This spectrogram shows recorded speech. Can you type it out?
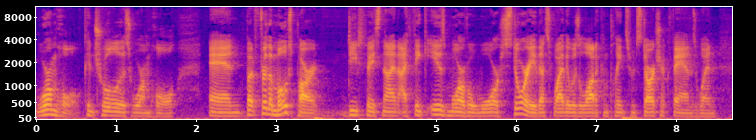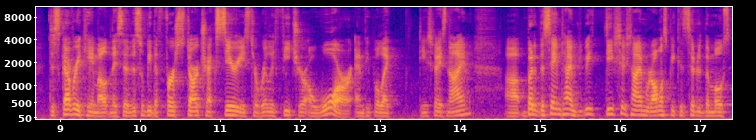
wormhole, control of this wormhole, and but for the most part, Deep Space Nine, I think, is more of a war story. That's why there was a lot of complaints from Star Trek fans when Discovery came out and they said this will be the first Star Trek series to really feature a war, and people like Deep Space Nine. Uh, but at the same time, Deep Space Nine would almost be considered the most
